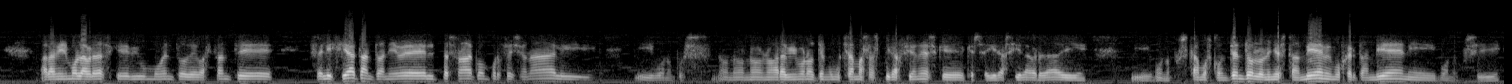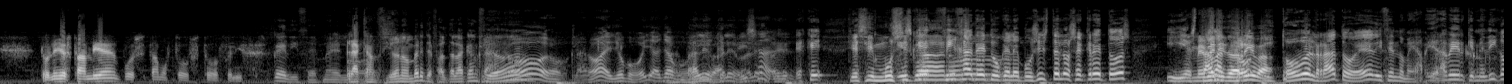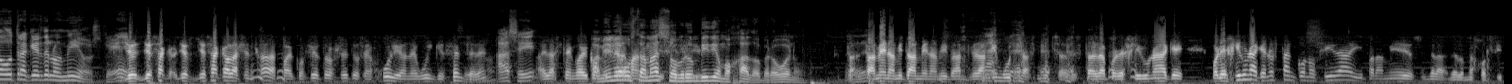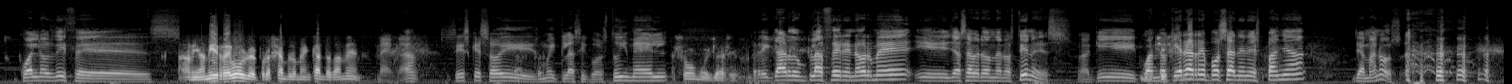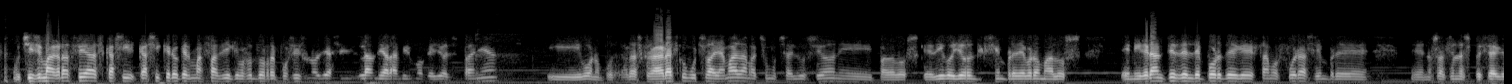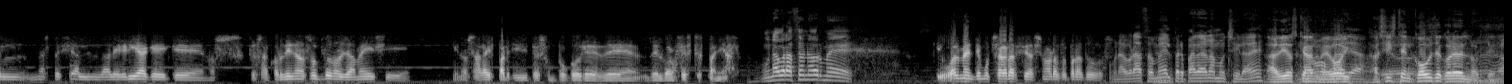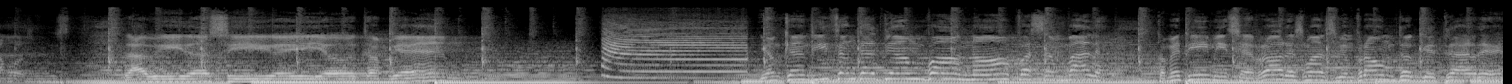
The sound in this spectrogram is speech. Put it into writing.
ahora mismo la verdad es que vivo un momento de bastante felicidad tanto a nivel personal como profesional y, y, bueno, pues no, no, no, no, ahora mismo no tengo muchas más aspiraciones que, seguir así, la verdad, y, y, bueno, pues estamos contentos, los niños también, mi mujer también y bueno, pues si los niños también, pues estamos todos, todos felices. ¿Qué dices? La canción, hombre, te falta la canción. Claro, claro, a ello voy, allá voy. Vale, vale, vale, vale. Es que Que sin es música. que ¿no? fíjate tú que le pusiste los secretos y Me he estaba venido to- arriba. y todo el rato, eh, diciéndome, a ver, a ver, que me diga otra que es de los míos. ¿Qué? Yo, yo, he saca- yo- yo he sacado las entradas para el concierto de los retos en julio en el Winking Center, ¿eh? Ah, sí. Ahí las tengo ahí con A mí me gusta hermanos, más sí, sobre sí, un sí. vídeo mojado, pero bueno. Ta- También a mí también, a mí, a mí muchas, muchas. Esta era por elegir una que, por elegir una que no es tan conocida y para mí es de, la- de lo mejorcito. ¿Cuál nos dices? A mí, a mí Revolver, por ejemplo, me encanta también. Venga, si es que sois muy clásicos. Tú y Mel. Somos muy clásicos. Ricardo, un placer enorme y ya sabes dónde nos tienes. Aquí, cuando Muchísimas. quieras reposar en España, llámanos. Muchísimas gracias. Casi, casi creo que es más fácil que vosotros reposéis unos días en Islandia ahora mismo que yo en España. Y bueno, pues la verdad es que os agradezco mucho la llamada, me ha hecho mucha ilusión y para los que digo yo siempre de broma, los emigrantes del deporte que estamos fuera, siempre eh, nos hace una especial, una especial alegría que, que, nos, que os acordéis a nosotros, nos llaméis y, y nos hagáis partícipes un poco de- de- del baloncesto español. un abrazo enorme. Igualmente, muchas gracias, un abrazo para todos. Un abrazo, Mel. Prepara la mochila, ¿eh? Adiós, Carl, Nos me vamos voy. allá. Assistant Adiós. coach de Corea del Norte. La vida sigue y yo también. Aunque dicen que el tiempo no pasa en vale, cometí mis errores más bien pronto que tarde.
